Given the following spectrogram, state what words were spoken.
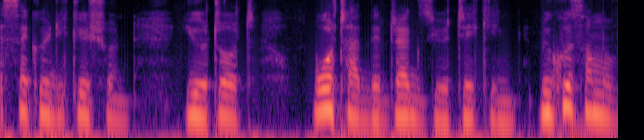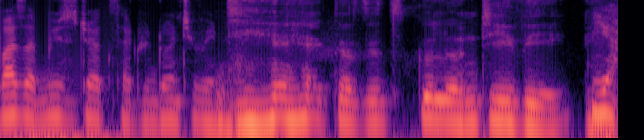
psychoeducation you're taught what are the drugs you're taking? Because some of us abuse drugs that we don't even know. Yeah, because it's cool on TV. Yeah.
